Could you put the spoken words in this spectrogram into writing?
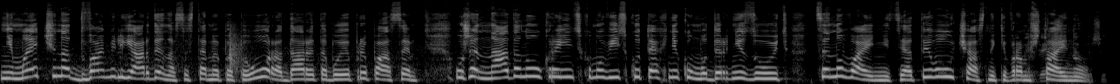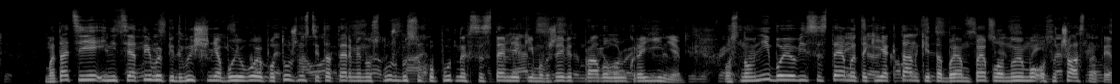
Німеччина 2 мільярди на системи ППО, радари та боєприпаси. Уже надану українському війську техніку модернізують. Це нова ініціатива учасників Рамштайну. Мета цієї ініціативи підвищення бойової потужності та терміну служби сухопутних систем, які ми вже відправили Україні. Основні бойові системи, такі як танки та БМП, плануємо осучаснити.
